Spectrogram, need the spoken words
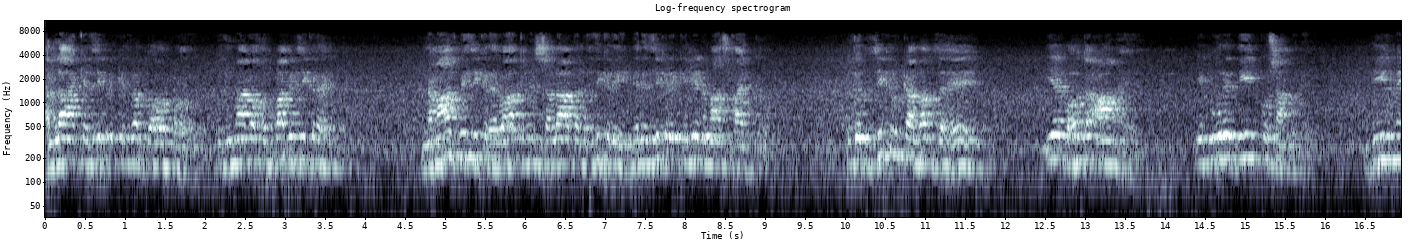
اللہ کے ذکر کی طرف دور پڑھو تو جمعہ کا خطبہ بھی ذکر ہے، نماز بھی ذکر ہے۔ واقع میں صلاح ذکری میرے ذکر کے لیے نماز قائم کرو۔ جو ذکر کا لفظ ہے، یہ بہت عام ہے۔ یہ پورے دین کو شامل ہے۔ دین میں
